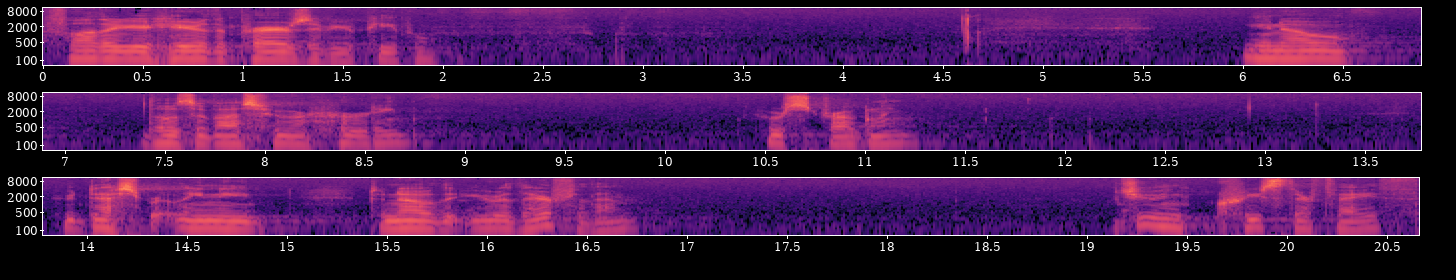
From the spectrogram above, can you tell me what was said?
Father, you hear the prayers of your people. You know those of us who are hurting, who are struggling, who desperately need to know that you are there for them. Would you increase their faith?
